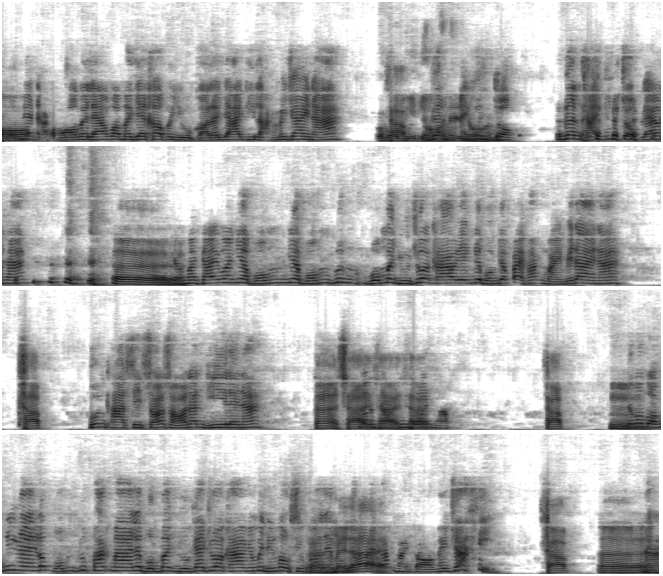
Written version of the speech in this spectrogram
อ๋อผมเนี่ยดักคอไว้แล้วว่าไม่ใช่เข้าไปอยู่ก่อนแล้วย้ายทีหลังไม่ใช่นะเพราะผมมีหนอเงื่อนนแน่ไขนอคุณนจบเงื่อนไขคุณจบแล้วนะเออจะมาใช้ว่าเนี่ยผมเนี่ยผมเพิ่งผมมาอยู่ชั่วคราวเองเนี่ยผมจะไปพักใหม่ไม่ได้นะครับ คุณขาดสิทธิ์สสทันทีเลยนะ อ่าใช่นอกจาใช่กคุณใช่โดนขับครับอืมจะมาบอกนี่ไงก็ผมยุบพักมาแล้วผมมาอยู่แค่ชั่วคราวยังไม่ถึงหกสิบวันเลยเออไม่ได้ผจะปพักใหม่ต่อไม่ใช่ ครับ เออนะ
